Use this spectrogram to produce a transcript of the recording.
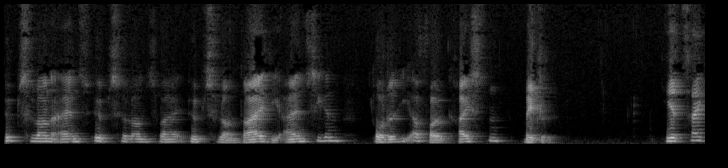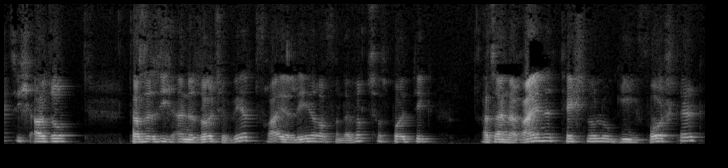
y1, y2, y3 die einzigen oder die erfolgreichsten Mittel. Hier zeigt sich also, dass er sich eine solche wertfreie Lehre von der Wirtschaftspolitik als eine reine Technologie vorstellt,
